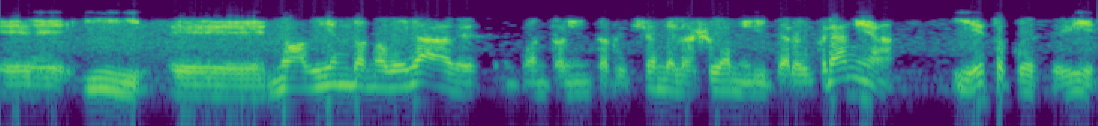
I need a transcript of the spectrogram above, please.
eh, y eh, no habiendo novedades en cuanto a la interrupción de la ayuda militar a Ucrania, y esto puede seguir,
